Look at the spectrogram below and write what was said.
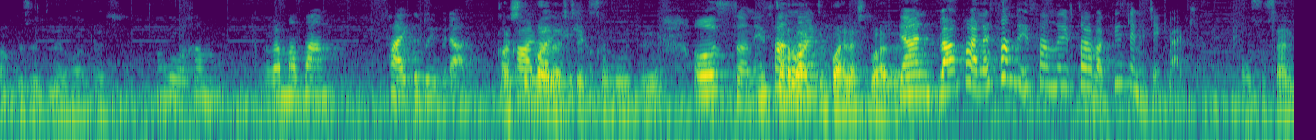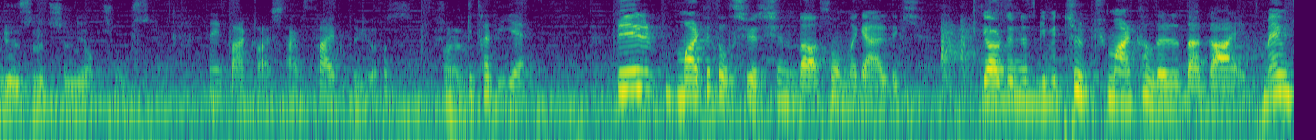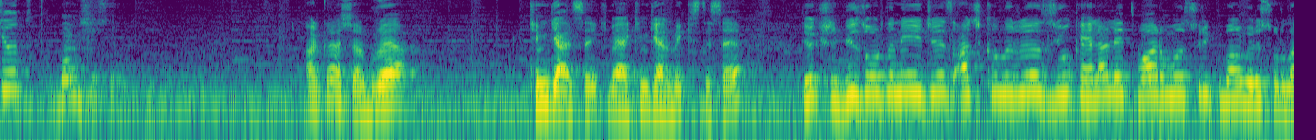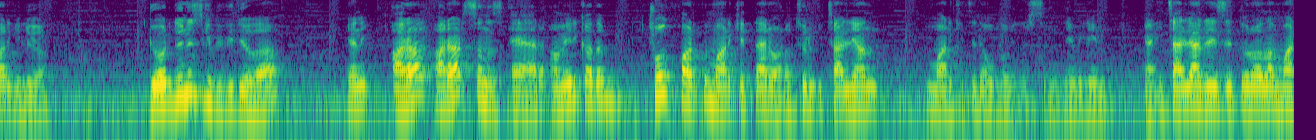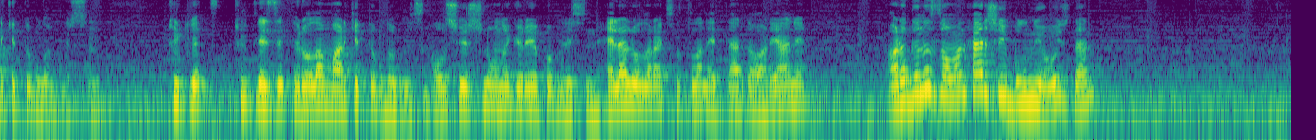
Tamam özür dilerim arkadaşlar. Allah'ım Ramazan saygı duy biraz. Kaçta hala paylaşacaksın bu videoyu? Olsun İftar insanlar. vakti paylaş bari. Yani ben paylaşsam da insanlar iftar vakti izlemeyecek belki. Olsun sen göğsüne düşeni yapmış olursun. Neyse arkadaşlar biz saygı duyuyoruz. Şimdi Aynen. git hadi ye. Bir market alışverişinin daha sonuna geldik. Gördüğünüz gibi Türk markaları da gayet mevcut. Ben bir şey sorayım. Arkadaşlar buraya kim gelse veya kim gelmek istese diyor ki biz orada ne yiyeceğiz aç kalırız yok helal et var mı sürekli bana böyle sorular geliyor. Gördüğünüz gibi videoda yani ara, ararsanız eğer Amerika'da çok farklı marketler var. Atıyorum İtalyan marketi de bulabilirsin. Ne bileyim yani İtalyan lezzetleri olan market de bulabilirsin. Türk le- Türk lezzetleri olan market de bulabilirsin. Alışverişini ona göre yapabilirsin. Helal olarak satılan etler de var. Yani aradığınız zaman her şey bulunuyor. O yüzden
